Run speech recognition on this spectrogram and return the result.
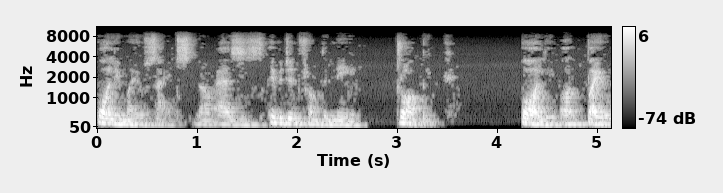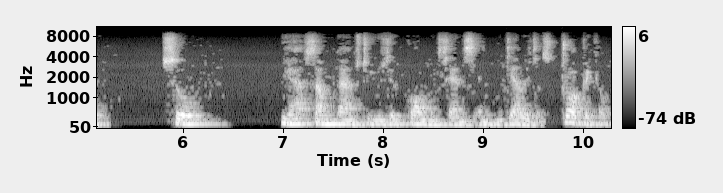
polymyositis. Now, as is evident from the name, tropic, poly or pyo. So, we have sometimes to use your common sense and intelligence. Tropical,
